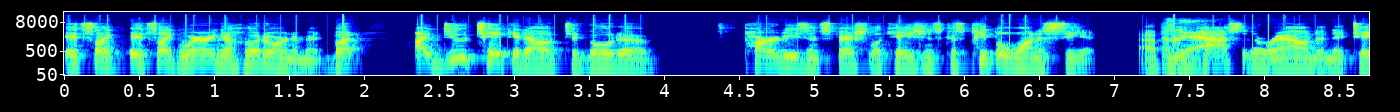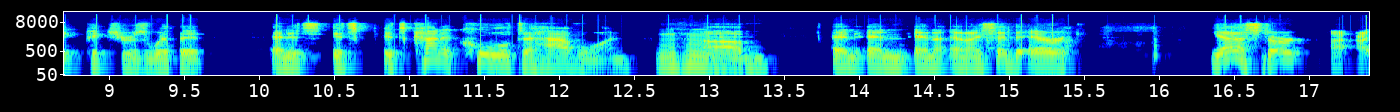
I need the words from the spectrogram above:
It's like it's like wearing a hood ornament, but I do take it out to go to parties and special occasions because people want to see it. Absolutely. and they pass it around and they take pictures with it. And it's it's it's kind of cool to have one. Mm-hmm. Um, and and and and I said to Eric, yeah, start. I,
